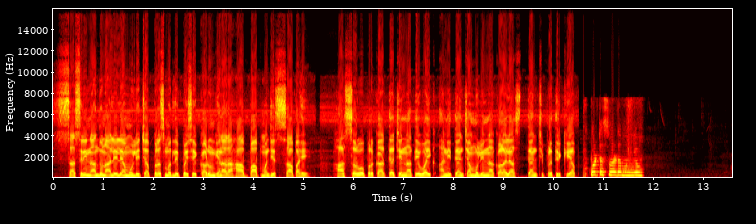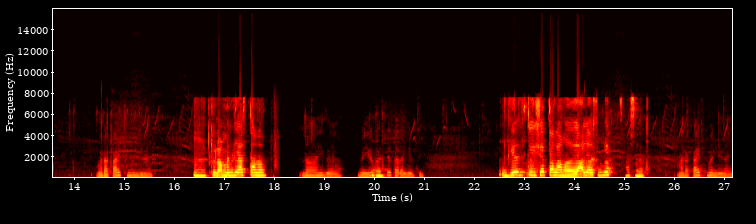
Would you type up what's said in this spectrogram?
सासरी नांदून आलेल्या मुलीच्या प्रसमधले पैसे काढून घेणारा हा बाप म्हणजे साप आहे. हा सर्व प्रकार त्याचे नातेवाईक आणि त्यांच्या मुलींना कळाल्यास त्यांची प्रतिक्रिया सोड मग येऊ. तुला म्हणले असताना. नाही ग मी युगर शेताला गेलते. गेलती शेताला मग आल्यावर मी हसून. मला काहीच म्हणले नाही.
